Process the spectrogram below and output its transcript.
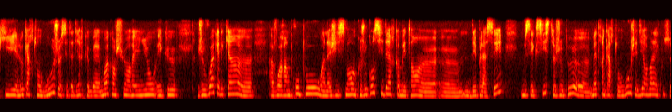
qui est le carton rouge, c'est-à-dire que ben, moi quand je suis en réunion et que je vois quelqu'un euh, avoir un propos ou un agissement que je considère comme étant euh, euh, déplacé ou sexiste, je peux mettre un carton rouge et dire voilà, écoute,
